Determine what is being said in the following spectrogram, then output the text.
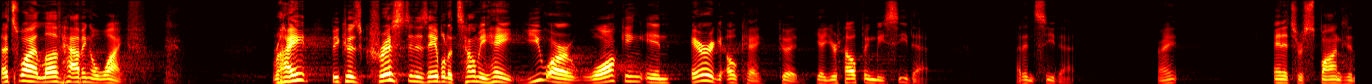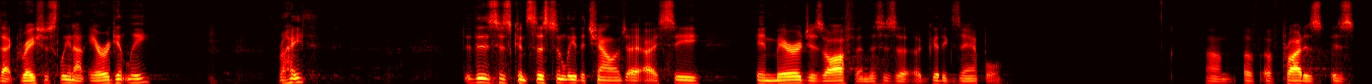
That's why I love having a wife, right? Because Kristen is able to tell me, hey, you are walking in arrogance. Okay, good. Yeah, you're helping me see that. I didn't see that, right? And it's responding to that graciously, not arrogantly, right? This is consistently the challenge I, I see in marriages often. This is a, a good example. Um, of, of pride is, is,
